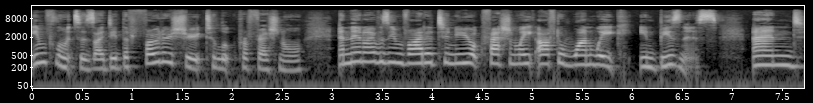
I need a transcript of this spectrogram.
influencers, I did the photo shoot to look professional, and then I was invited to New York Fashion Week after one week in business. And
